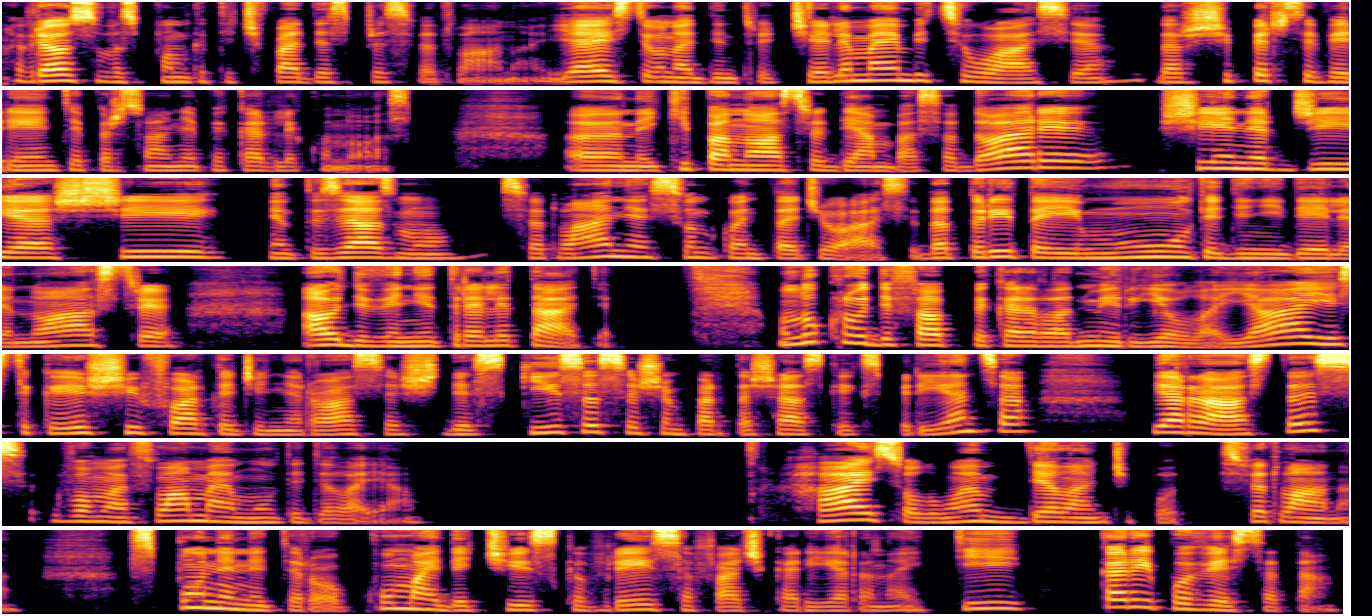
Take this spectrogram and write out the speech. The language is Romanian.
Vreau să vă spun câte ceva despre Svetlana. Ea este una dintre cele mai ambițioase, dar și perseverente persoane pe care le cunosc. În echipa noastră de ambasadoare, și energia și entuziasmul Svetlanei sunt contagioase. Datorită ei, multe din ideile noastre au devenit realitate. Un lucru, de fapt, pe care îl admir eu la ea este că e și foarte generoasă și deschisă să-și împărtășească experiența, iar astăzi vom afla mai multe de la ea. Hai să o luăm de la început. Svetlana, spune-ne, te rog, cum ai decis că vrei să faci carieră în IT? Care e povestea ta?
